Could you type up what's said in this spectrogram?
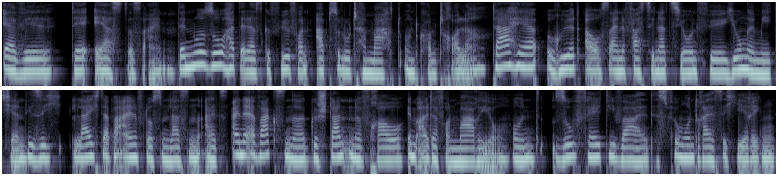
Er will der Erste sein. Denn nur so hat er das Gefühl von absoluter Macht und Kontrolle. Daher rührt auch seine Faszination für junge Mädchen, die sich leichter beeinflussen lassen als eine erwachsene, gestandene Frau im Alter von Mario. Und so fällt die Wahl des 35-Jährigen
